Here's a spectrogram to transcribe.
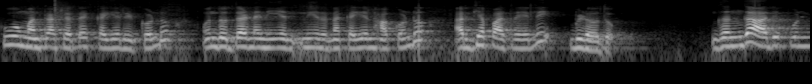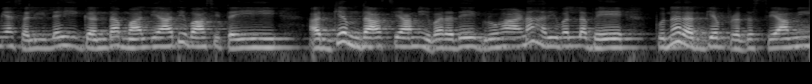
ಹೂವು ಮಂತ್ರಾಕ್ಷತೆ ಕೈಯಲ್ಲಿ ಇಟ್ಕೊಂಡು ಒಂದು ಉದ್ದರಣೆ ನೀ ನೀರನ್ನು ಕೈಯಲ್ಲಿ ಹಾಕ್ಕೊಂಡು ಅರ್ಘ್ಯ ಪಾತ್ರೆಯಲ್ಲಿ ಬಿಡೋದು. ಗಂಗಾದಿ ಪುಣ್ಯ ಸಲೀಲೈ, ಗಂಧ ಮಾಲ್ಯಾದಿ ವಾಸಿತೈ. ಅರ್ಘ್ಯಂ ದಾಸ್ಯಾಮಿ ವರದೆ ಗೃಹಾಣ ಹರಿವಲ್ಲಭೆ. ಪುನರರ್ಘ್ಯಂ ಪ್ರದಸ್ಯಾಮಿ.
